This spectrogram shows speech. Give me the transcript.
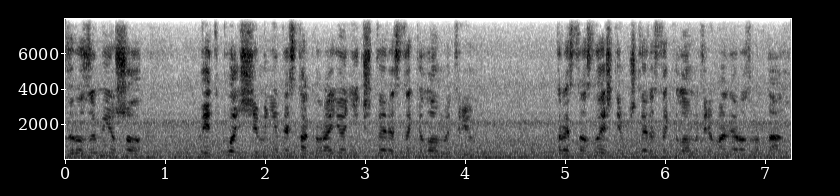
зрозумів, що від Польщі мені десь так в районі 400 кілометрів, 300 з лишнім, 400 кілометрів в мене розвантаження.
